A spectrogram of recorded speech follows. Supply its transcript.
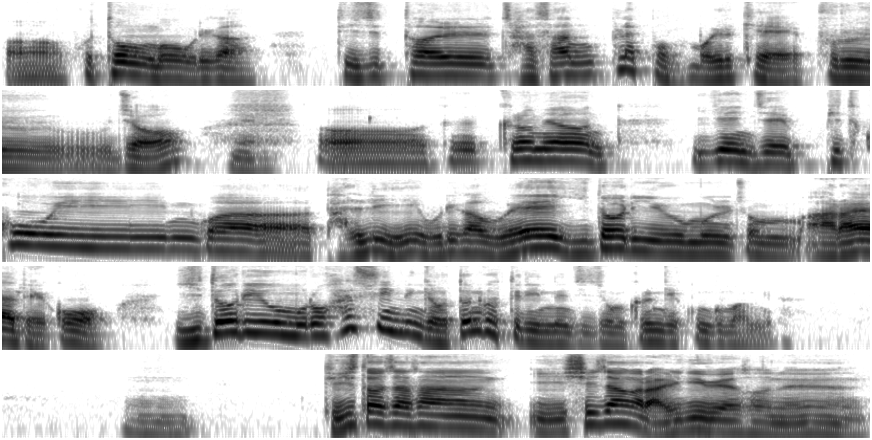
어, 보통 뭐 우리가 디지털 자산 플랫폼 뭐 이렇게 부르죠. 네. 어, 그, 그러면 이게 이제 비트코인과 달리 우리가 왜 이더리움을 좀 알아야 되고 이더리움으로 할 수 있는 게 어떤 것들이 있는지 좀 그런 게 궁금합니다. 음, 디지털 자산 이 시장을 알기 위해서는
